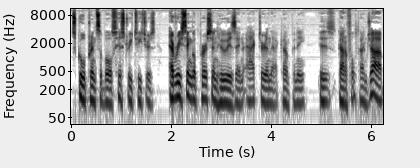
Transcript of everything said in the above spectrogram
school principals, history teachers. Every single person who is an actor in that company is got a full time job.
